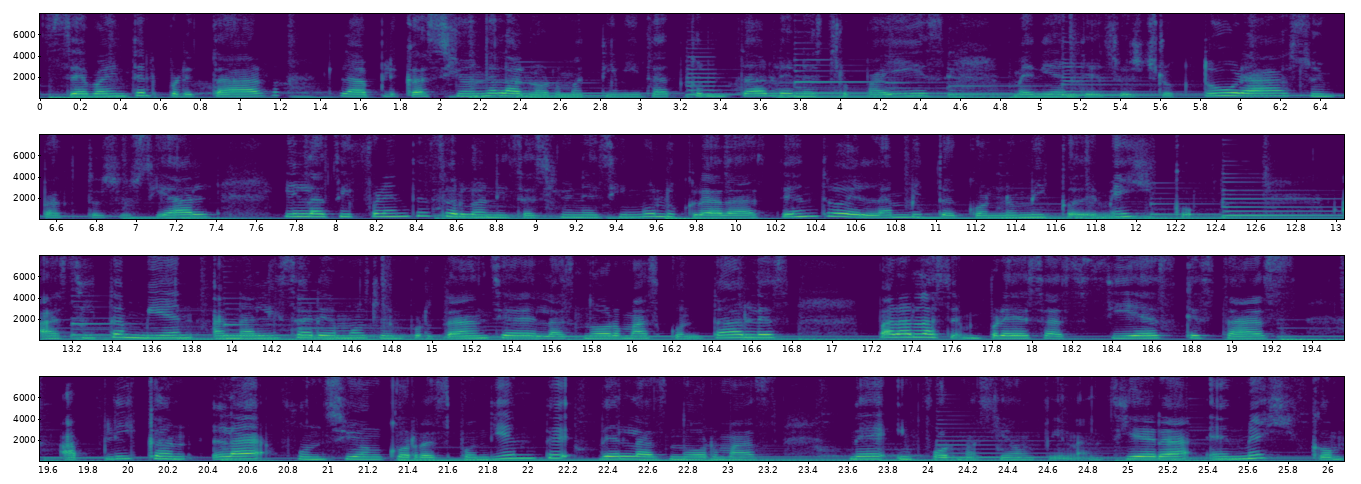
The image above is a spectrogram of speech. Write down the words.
se va a interpretar la aplicación de la normatividad contable en nuestro país mediante su estructura, su impacto social y las diferentes organizaciones involucradas dentro del ámbito económico de México. Así también analizaremos la importancia de las normas contables para las empresas si es que estas aplican la función correspondiente de las normas de información financiera en México.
